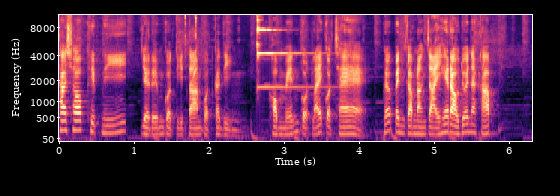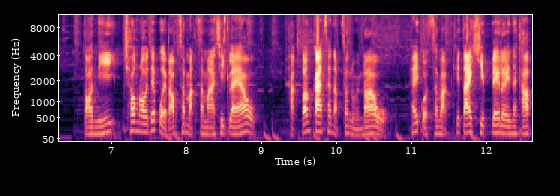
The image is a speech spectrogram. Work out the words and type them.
ถ้าชอบคลิปนี้อย่าลืมกดติดตามกดกระดิ่ง คอมเมนต์กดไลค์กดแชร์ เพื่อเป็นกำลังใจให้เราด้วยนะครับ ตอนนี้ช่องเราได้เปิดรับสมัครสมาชิกแล้ว หากต้องการสนับสนุนเราให้กดสมัครที่ใต้คลิปได้เลยนะครับ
